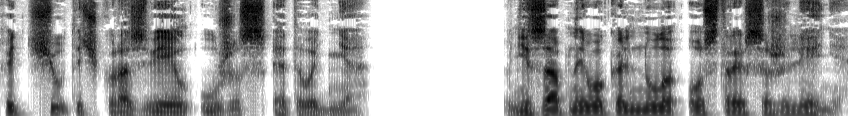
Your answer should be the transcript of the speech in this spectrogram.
хоть чуточку развеял ужас этого дня. Внезапно его кольнуло острое сожаление.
